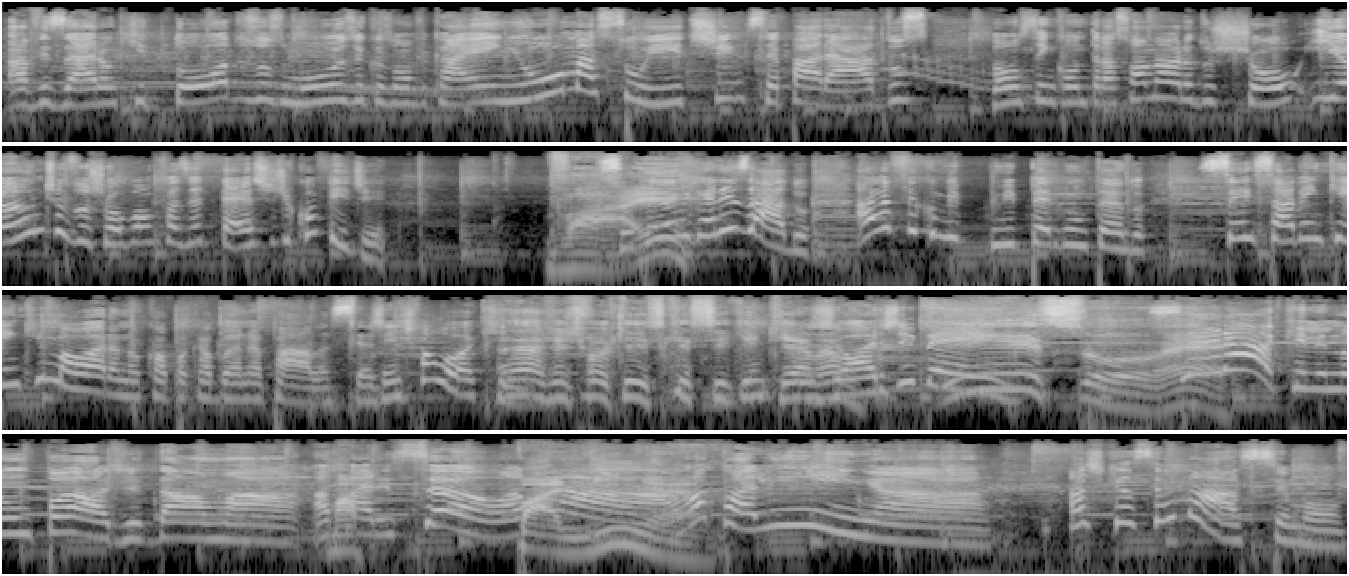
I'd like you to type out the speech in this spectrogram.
avisaram que todos os músicos vão ficar em uma suíte, separados, vão se encontrar só na hora do show e antes do show vão fazer teste de Covid. Super Vai. organizado. Aí eu fico me, me perguntando, vocês sabem quem que mora no Copacabana Palace? A gente falou aqui. É, a gente falou que esqueci quem que é O mesmo. Jorge Ben. Isso, é. Será que ele não pode dar uma, aparição? Ah, palhinha. uma palhinha. Acho que ia ser o máximo.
